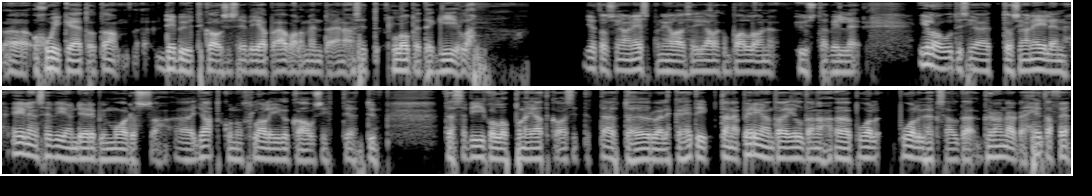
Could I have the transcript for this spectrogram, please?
uh, huikea tota, debyyttikausi Sevilla päävalmentajana sitten Lopetegilla. Ja tosiaan espanjalaisen jalkapallon ystäville ilouutisia, että tosiaan eilen, eilen Sevian derbin muodossa jatkunut La Liga-kausi tietty tässä viikonloppuna jatkaa sitten täyttä höyryä, eli heti tänä perjantai-iltana puoli, puoli yhdeksältä Granada Hetafe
